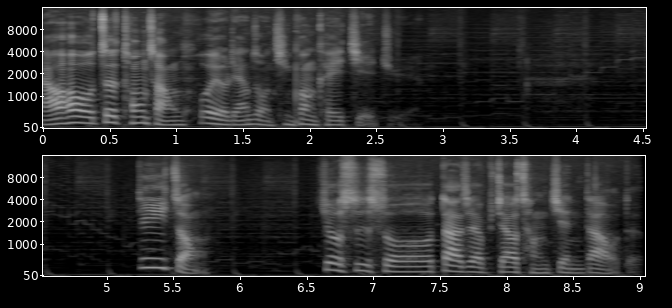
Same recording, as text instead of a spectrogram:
然后这通常会有两种情况可以解决。第一种就是说大家比较常见到的，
